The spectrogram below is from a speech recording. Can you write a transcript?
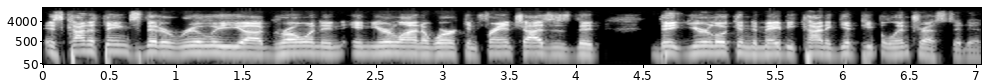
is kind of things that are really uh, growing in in your line of work and franchises that that you're looking to maybe kind of get people interested in.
